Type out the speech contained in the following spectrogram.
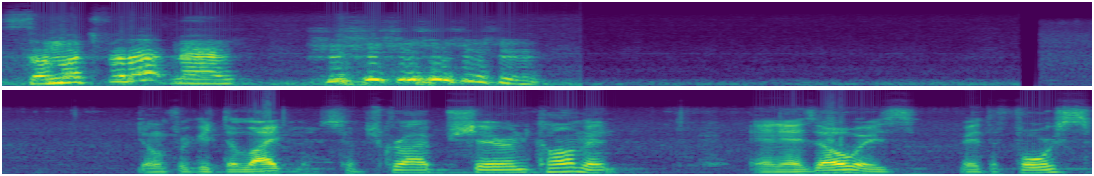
So much for that, man. Don't forget to like, subscribe, share, and comment. And as always, may the Force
